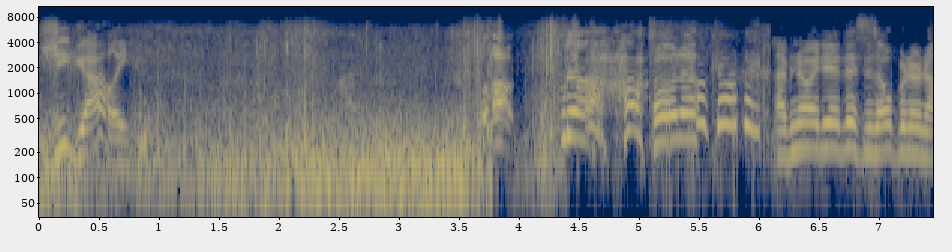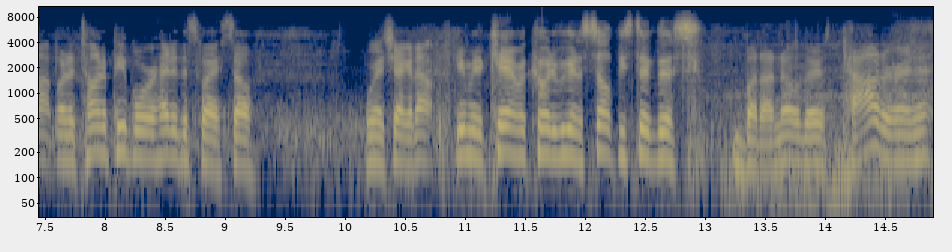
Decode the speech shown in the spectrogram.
gee golly. Oh, oh no, God. I have no idea if this is open or not, but a ton of people were headed this way, so we're gonna check it out. Give me the camera, Cody. We're gonna selfie stick this. But I know there's powder in it.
